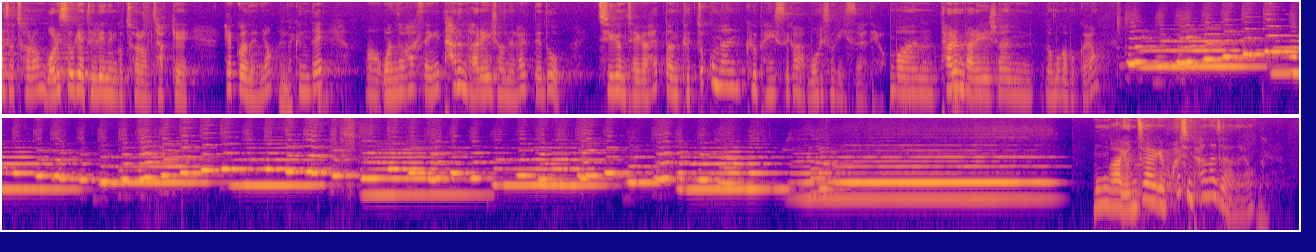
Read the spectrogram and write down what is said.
속에서처럼 머릿속에 들리는 것처럼 작게 했거든요. 네. 근데 어, 원석 학생이 다른 variation을 할 때도 지금 제가 했던 그 조그만 그 베이스가 머릿속에 있어야 돼요. 한번 다른 variation 넘어가 볼까요? 연주하기 훨씬 편하지 않아요? 네.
